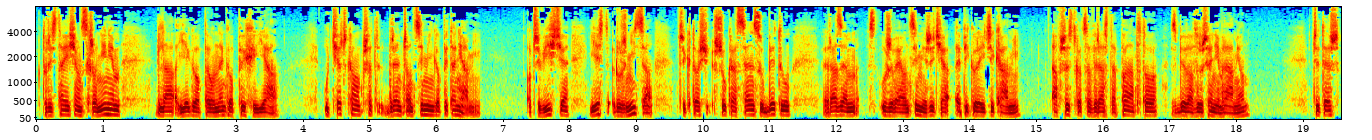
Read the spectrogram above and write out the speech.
który staje się schronieniem dla jego pełnego pychy ja, ucieczką przed dręczącymi go pytaniami. Oczywiście jest różnica, czy ktoś szuka sensu bytu razem z używającymi życia epikurejczykami, a wszystko, co wyrasta ponad to, zbywa wzruszeniem ramion, czy też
